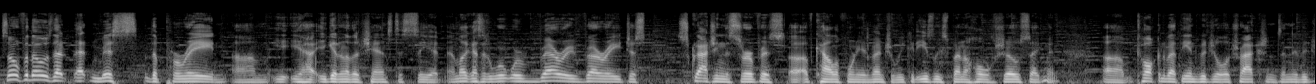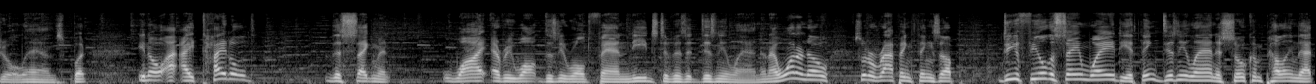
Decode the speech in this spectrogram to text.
so for those that, that miss the parade, um, you, you, ha- you get another chance to see it. And like I said, we're, we're very, very just scratching the surface uh, of California Adventure. We could easily spend a whole show segment um, talking about the individual attractions and individual lands. But, you know, I, I titled this segment why every Walt Disney World fan needs to visit Disneyland. And I want to know, sort of wrapping things up, do you feel the same way? Do you think Disneyland is so compelling that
